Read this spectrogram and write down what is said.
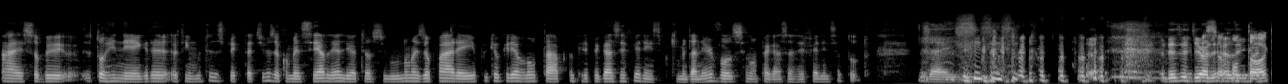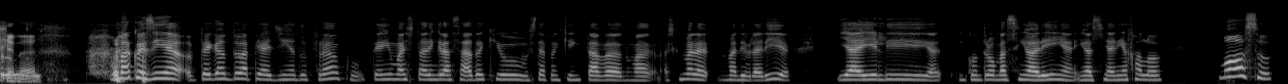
Ah, e sobre Torre Negra, eu tenho muitas expectativas. Eu comecei a ler ali até o segundo, mas eu parei porque eu queria voltar, porque eu queria pegar as referências, porque me dá nervoso se eu não pegasse as referências tudo. Daí. eu decidi olhar com toque, né? Uma coisinha, pegando a piadinha do Franco, tem uma história engraçada que o Stephen King estava numa, acho que numa, numa livraria, e aí ele ah, encontrou uma senhorinha, e a senhorinha falou: Moço,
